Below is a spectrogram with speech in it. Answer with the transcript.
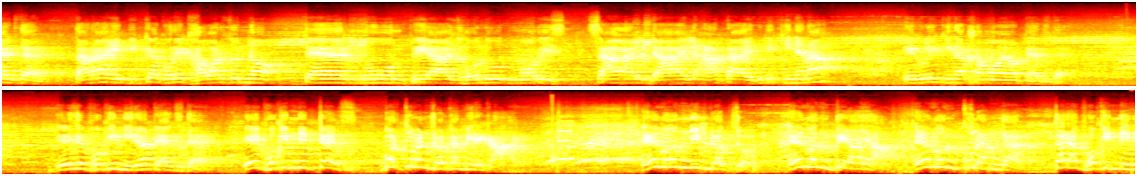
ট্যাক্স দেয়? তারা এই ভিক্ষা করে খাওয়ার জন্য তেল, নুন, পেঁয়াজ, হলুদ, মরিচ, চাল, ডাল, আটা, এগুলি কিনে না। এগুলি কেনার সময়ও ট্যাক্স দেয়। এই যে ফকিরনিরা ট্যাক্স দেয়, এই ফকিরনির ট্যাক্স বর্তমান সরকার মেরে খায়। এমন নির্লজ্জ এমন বেহায়া এমন কুলাঙ্গার, তারা ফকিরনির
